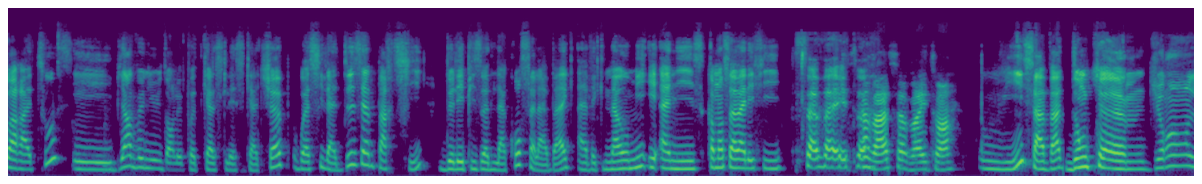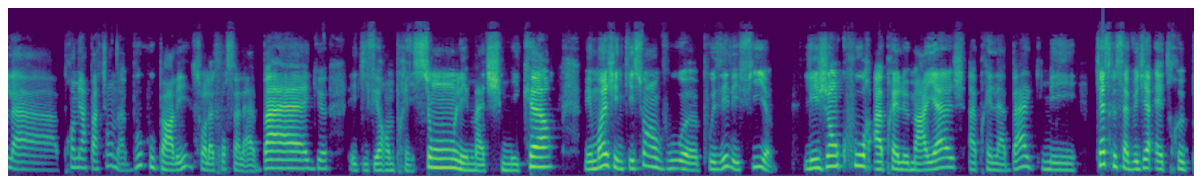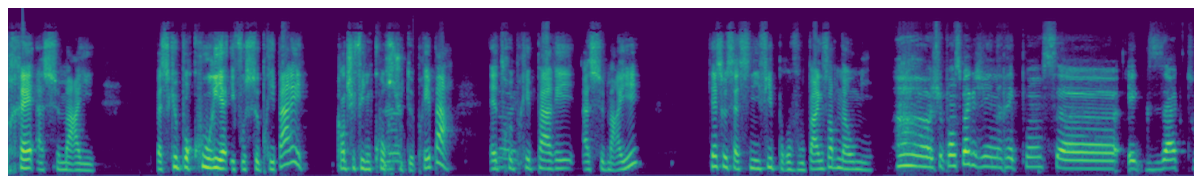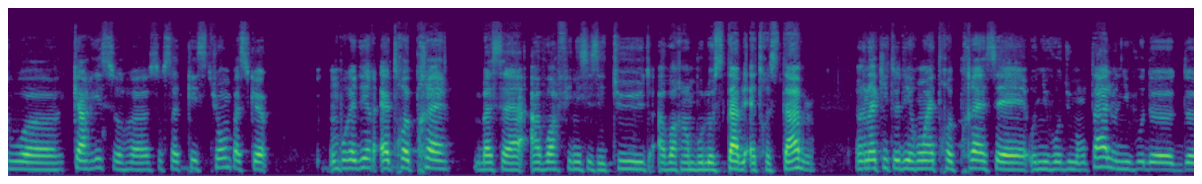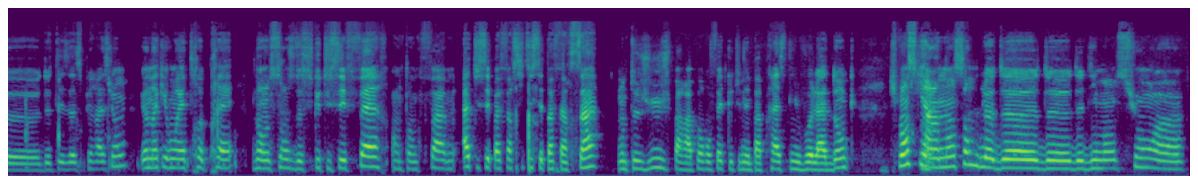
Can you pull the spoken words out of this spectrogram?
Bonsoir à tous et bienvenue dans le podcast Let's Catch Up. Voici la deuxième partie de l'épisode La course à la bague avec Naomi et Anis. Comment ça va les filles? Ça va et toi? Ça va, ça va et toi? Oui, ça va. Donc, euh, durant la première partie, on a beaucoup parlé sur la course à la bague, les différentes pressions, les matchmakers. Mais moi, j'ai une question à vous euh, poser, les filles les gens courent après le mariage, après la bague, mais qu'est-ce que ça veut dire être prêt à se marier? Parce que pour courir, il faut se préparer. Quand tu fais une course, tu te prépares. Être préparé à se marier, qu'est-ce que ça signifie pour vous? Par exemple, Naomi. Oh, je pense pas que j'ai une réponse euh, exacte ou euh, carrée sur, euh, sur cette question parce que on pourrait dire être prêt, bah, c'est avoir fini ses études, avoir un boulot stable, être stable. Il y en a qui te diront être prêt, c'est au niveau du mental, au niveau de, de, tes aspirations. Il y en a qui vont être prêts dans le sens de ce que tu sais faire en tant que femme. Ah, tu sais pas faire ci, tu sais pas faire ça. On te juge par rapport au fait que tu n'es pas prêt à ce niveau-là. Donc, je pense qu'il y a un ensemble de, de, de dimensions euh,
